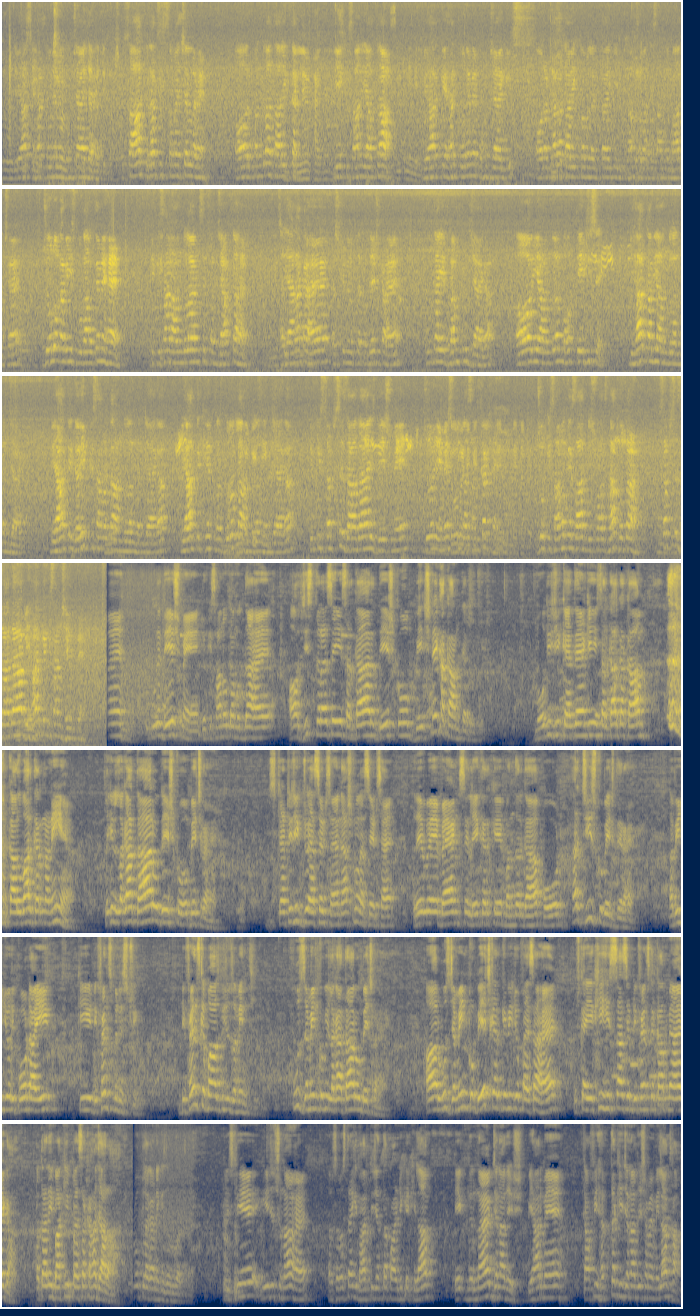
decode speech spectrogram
पहुँचाया जाए। सात रथ इस समय चल रहे हैं और पंद्रह तारीख तक में ये किसान यात्रा बिहार के हर कोने में पहुँच जाएगी और 18 तारीख को हमें लगता है कि विधानसभा के सामने मार्च है। जो लोग अभी इस मुगावते में है कि किसान आंदोलन सिर्फ़ पंजाब का है हरियाणा का है पश्चिमी उत्तर प्रदेश का है उनका ये भ्रम टूट जाएगा और ये आंदोलन बहुत तेज़ी से बिहार का भी आंदोलन बन जाएगा। बिहार के गरीब किसानों का आंदोलन बन जाएगा बिहार के खेत मजदूरों का आंदोलन बन जाएगा क्योंकि सबसे ज़्यादा इस देश में जो एमएसपी का संकट है जो किसानों के साथ विश्वासघात होता है सबसे ज़्यादा बिहार के किसान झेलते हैं। पूरे देश में जो किसानों का मुद्दा है और जिस तरह से ये सरकार देश को बेचने का काम कर रही है मोदी जी कहते हैं कि सरकार का काम कारोबार करना नहीं है। लेकिन लगातार वो देश को बेच रहे हैं। स्ट्रेटेजिक जो एसेट्स हैं नेशनल एसेट्स हैं रेलवे बैंक से लेकर के बंदरगाह पोर्ट हर चीज़ को बेच दे रहे हैं। अभी जो रिपोर्ट आई कि डिफेंस मिनिस्ट्री डिफेंस के पास भी जो ज़मीन थी, उस ज़मीन को भी लगातार वो बेच रहे हैं। और उस ज़मीन को बेच करके भी जो पैसा है, उसका एक ही हिस्सा सिर्फ़ डिफेंस के काम में आएगा। पता नहीं बाकी पैसा कहाँ जा रहा। रोक लगाने की ज़रूरत है। तो इसलिए ये जो चुनाव है, हम समझते हैं कि भारतीय जनता पार्टी के खिलाफ एक निर्णायक जनादेश बिहार में काफ़ी हद तक ये जनादेश हमें मिला था।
